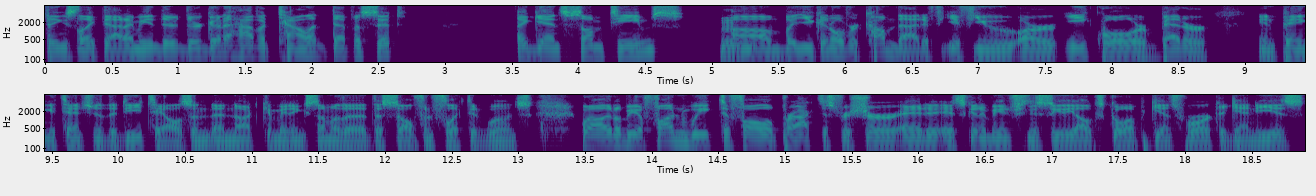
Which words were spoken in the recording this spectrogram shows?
things like that. I mean, they're they're going to have a talent deficit against some teams, mm-hmm. um, but you can overcome that if if you are equal or better in paying attention to the details and, and not committing some of the the self-inflicted wounds. Well, it'll be a fun week to follow practice for sure, and it's going to be interesting to see the Elks go up against Rourke again. He is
